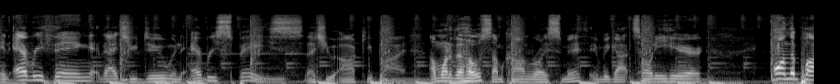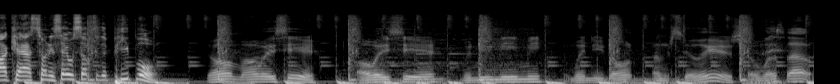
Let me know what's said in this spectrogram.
in everything that you do, in every space that you occupy. I'm one of the hosts. I'm Conroy Smith, and we got Tony here on the podcast. Tony, say what's up to the people. Yo, I'm always here. Always here when you need me. When you don't, I'm still here. So what's up?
